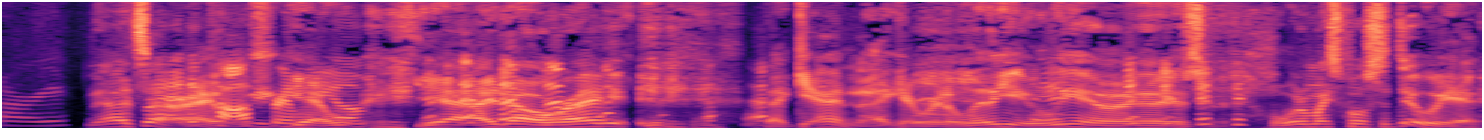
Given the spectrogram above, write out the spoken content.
Sorry That's all right. cough for yeah, Liam. yeah, I know, right? Again, I get rid of Liam. Liam, what am I supposed to do here?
